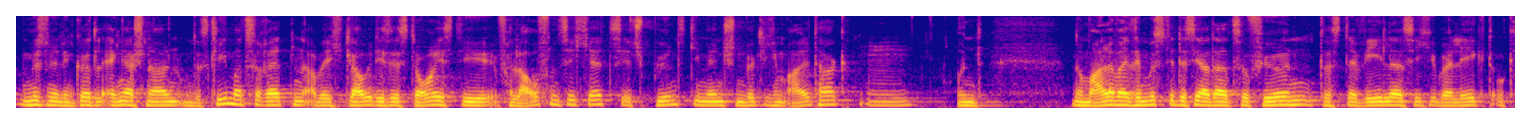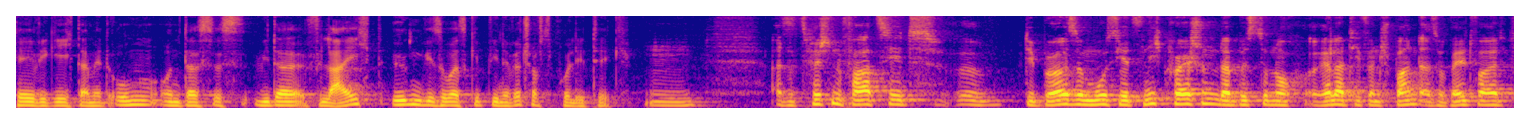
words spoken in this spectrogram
müssen wir den Gürtel enger schnallen, um das Klima zu retten. Aber ich glaube, diese Stories, die verlaufen sich jetzt. Jetzt spüren es die Menschen wirklich im Alltag. Mhm. Und normalerweise müsste das ja dazu führen, dass der Wähler sich überlegt, okay, wie gehe ich damit um? Und dass es wieder vielleicht irgendwie sowas gibt wie eine Wirtschaftspolitik. Mhm. Also Zwischenfazit, äh, die Börse muss jetzt nicht crashen, da bist du noch relativ entspannt, also weltweit.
